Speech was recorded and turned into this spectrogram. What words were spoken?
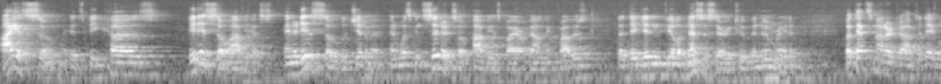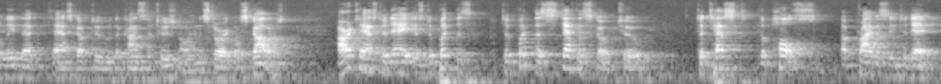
I assume it's because it is so obvious and it is so legitimate and was considered so obvious by our founding fathers that they didn't feel it necessary to enumerate it. But that's not our job today. We'll leave that task up to the constitutional and historical scholars. Our task today is to put, this, to put the stethoscope to, to test the pulse of privacy today.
